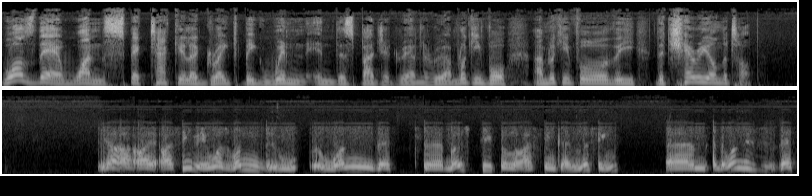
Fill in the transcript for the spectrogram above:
Was there one spectacular, great big win in this budget, Rian le Roux? I'm looking for, I'm looking for the, the cherry on the top. Yeah, I, I think there was one one that uh, most people, I think, are missing. Um, and the one is that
